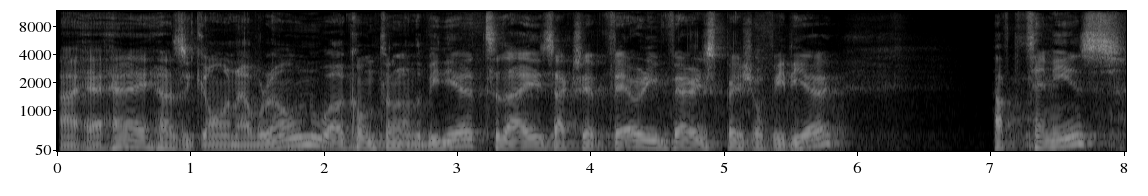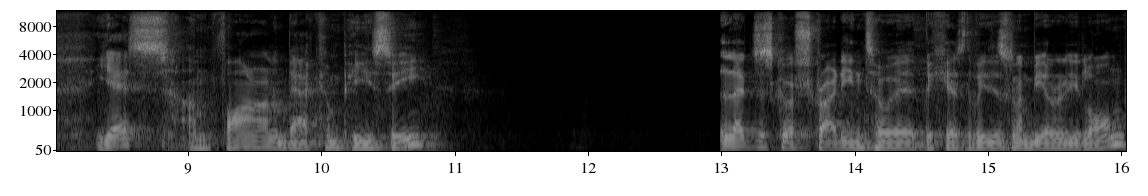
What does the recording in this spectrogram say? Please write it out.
Hi, hey, hey, how's it going everyone? Welcome to another video. Today is actually a very, very special video. After 10 years, yes, I'm finally back on PC. Let's just go straight into it because the video is going to be already long.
